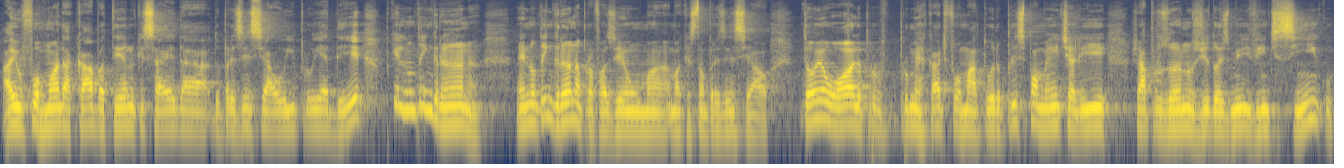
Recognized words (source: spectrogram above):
Aí o formando acaba tendo que sair da, do presencial e ir para o IED, porque ele não tem grana. Né, ele não tem grana para fazer uma, uma questão presencial. Então eu olho para o mercado de formatura, principalmente ali já para os anos de 2025,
